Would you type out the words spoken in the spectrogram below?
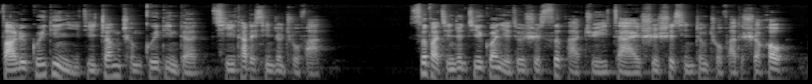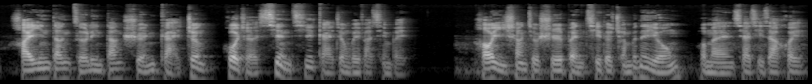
法律规定以及章程规定的其他的行政处罚。司法行政机关，也就是司法局，在实施行政处罚的时候。还应当责令当事人改正或者限期改正违法行为。好，以上就是本期的全部内容，我们下期再会。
